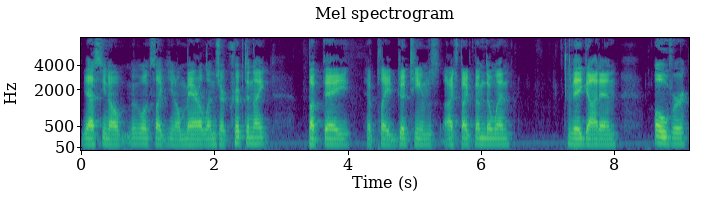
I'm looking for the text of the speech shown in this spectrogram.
Yes, you know, it looks like, you know, Maryland's are kryptonite, but they have played good teams. I expect them to win. They got in over,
